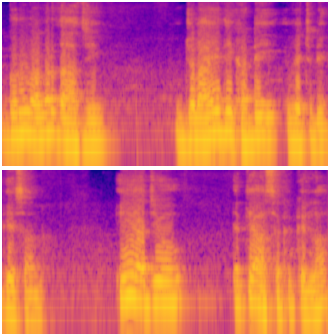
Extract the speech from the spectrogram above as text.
ਗੁਰੂ ਅਮਰਦਾਸ ਜੀ ਜੁਲਾਈ ਦੀ ਖੱਡੀ ਵਿੱਚ ਡਿੱਗੇ ਸਨ। ਇਹ ਅੱਜ ਉਹ ਇਤਿਹਾਸਕ ਕਿਲਾ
